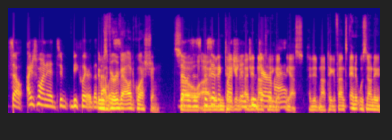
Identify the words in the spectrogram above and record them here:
so I just wanted to be clear that it was a very valid question. So That was a I specific take question it. I to did not take Jeremiah. it. Yes, I did not take offense, and it was not. A,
